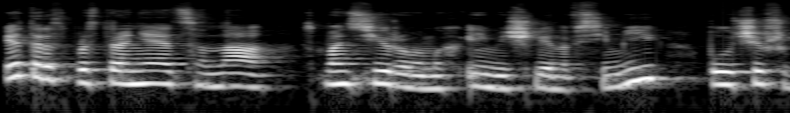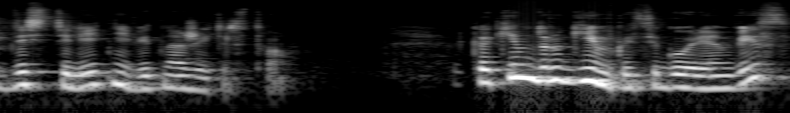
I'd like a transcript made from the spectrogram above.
Это распространяется на спонсируемых ими членов семьи, получивших десятилетний вид на жительство. К каким другим категориям виз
